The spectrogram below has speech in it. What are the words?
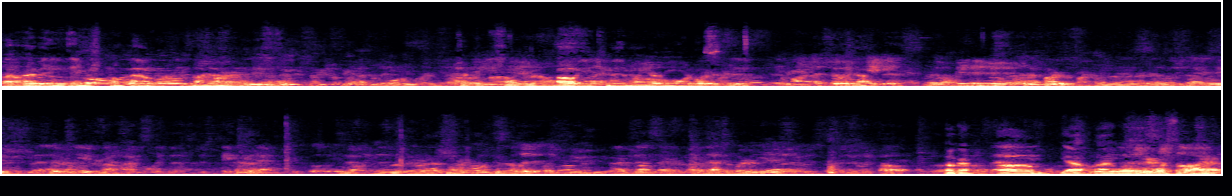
I don't have any damage pump out. It. Oh. Oh, you committed one of your immortals. Okay. Um. Yeah. I will voice the line.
